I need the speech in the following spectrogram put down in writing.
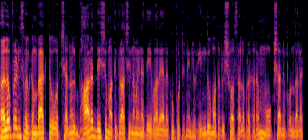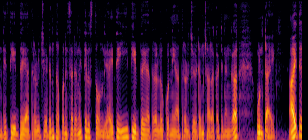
Hello friends welcome back to our channel భారతదేశం అతి ప్రాచీనమైన దేవాలయాలకు పుట్టినీళ్ళు హిందూ మత విశ్వాసాల ప్రకారం మోక్షాన్ని పొందాలంటే తీర్థయాత్రలు చేయడం తప్పనిసరి తెలుస్తోంది. అయితే ఈ తీర్థయాత్రల్లో కొన్ని యాత్రలు చేయడం చాలా కఠినంగా ఉంటాయి. అయితే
